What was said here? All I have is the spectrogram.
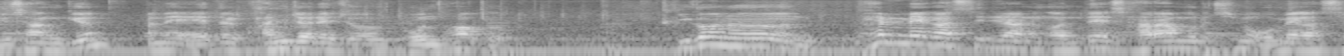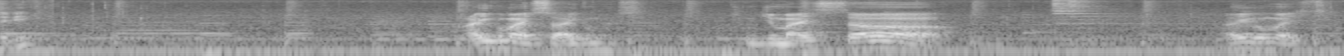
유산균, 그 다음에 애들 관절에 좋은 본허그. 이거는 펜메가 3라는 건데 사람으로 치면 오메가 3? 아이고 맛있어, 아이고 맛있어. 중지 맛있어. 아이고 맛있어.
